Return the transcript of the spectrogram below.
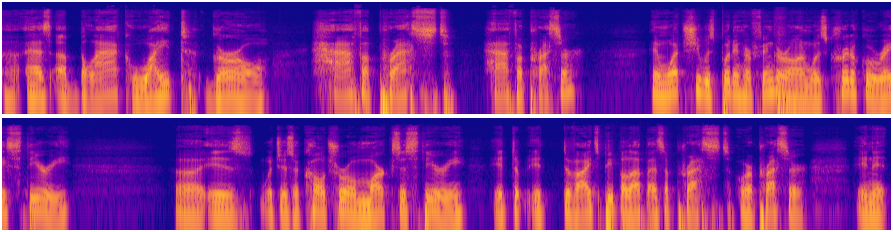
uh, as a black white girl half oppressed, half oppressor?" And what she was putting her finger on was critical race theory, uh, is which is a cultural Marxist theory. It it divides people up as oppressed or oppressor, and it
